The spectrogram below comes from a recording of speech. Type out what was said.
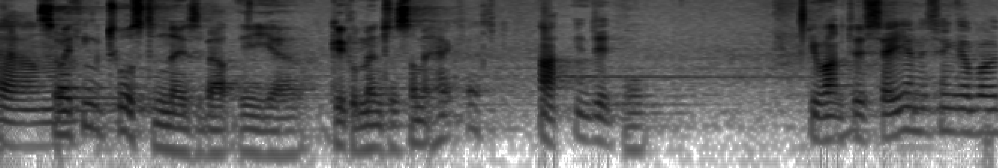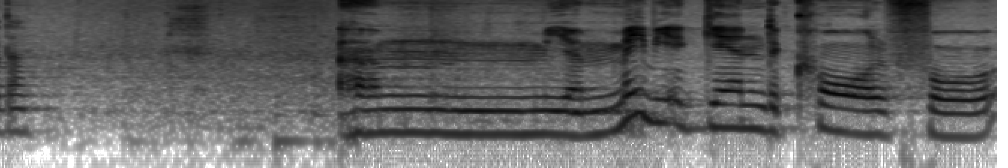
Um, So I think Thorsten knows about the uh, Google Mentor Summit Hackfest. Ah, indeed. You want to say anything about that? Um, yeah, maybe again the call for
